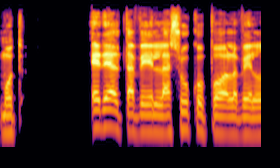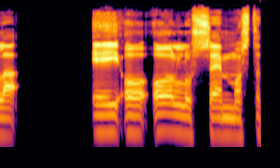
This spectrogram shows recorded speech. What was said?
mutta edeltävillä sukupolvilla ei ole ollut semmoista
